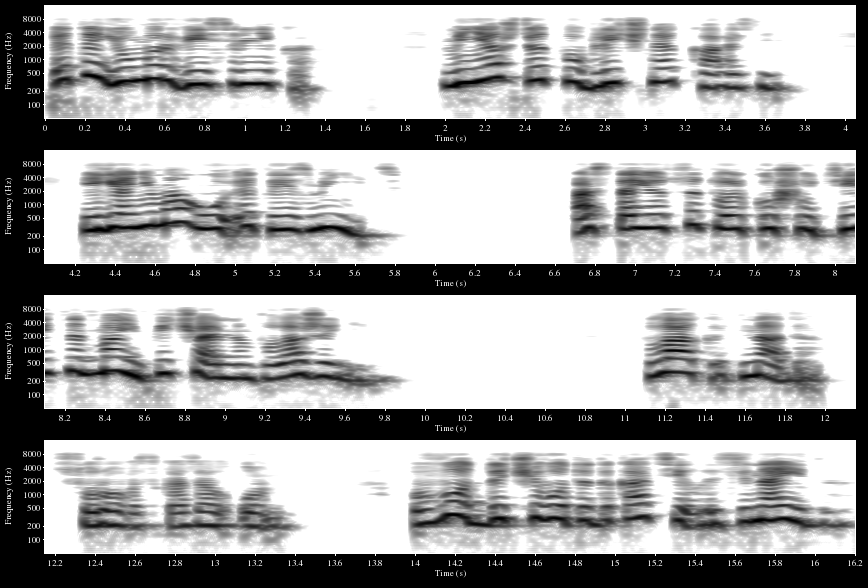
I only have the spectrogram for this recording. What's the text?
Это юмор висельника. Меня ждет публичная казнь, и я не могу это изменить. Остается только шутить над моим печальным положением. «Плакать надо», — сурово сказал он. «Вот до чего ты докатилась, Зинаида.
